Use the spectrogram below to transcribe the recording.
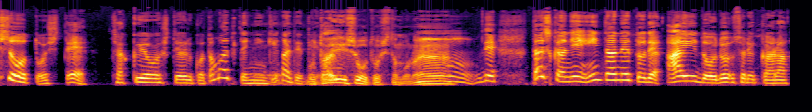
衣装として着用していることもあって人気が出ている。舞台衣装としてもね、うん、で確かにインターネットでアイドルそれから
